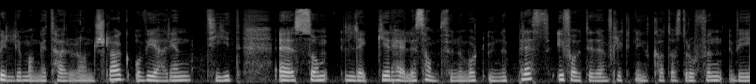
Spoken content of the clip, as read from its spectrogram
veldig mange terroranslag, og vi er i en tid eh, som legger hele samfunnet vårt under press i forhold til den flyktningkatastrofen vi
